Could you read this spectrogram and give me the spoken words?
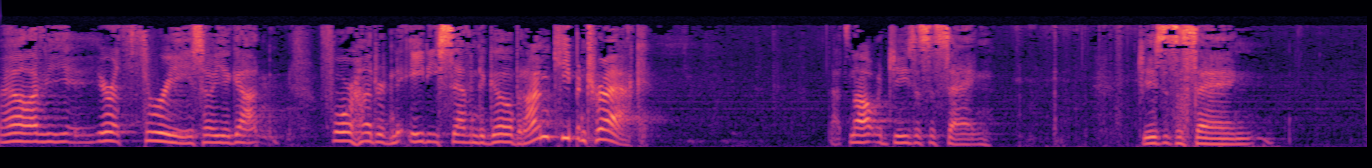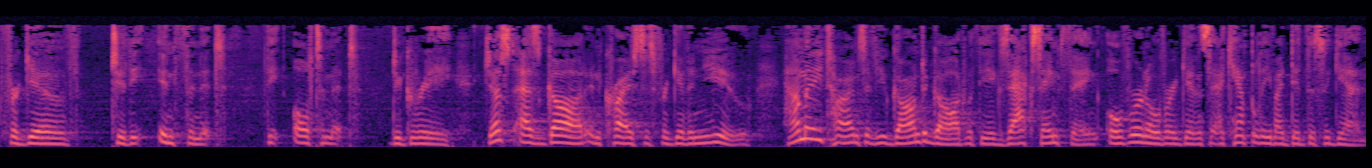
Well, I mean, you're at three, so you got 487 to go, but I'm keeping track. That's not what Jesus is saying. Jesus is saying, forgive to the infinite the ultimate degree. Just as God in Christ has forgiven you, how many times have you gone to God with the exact same thing over and over again and say, I can't believe I did this again.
